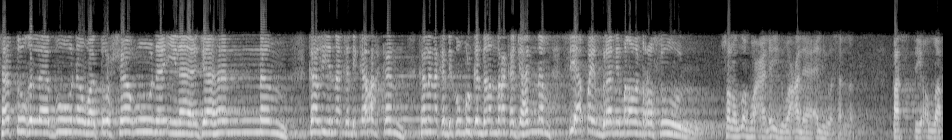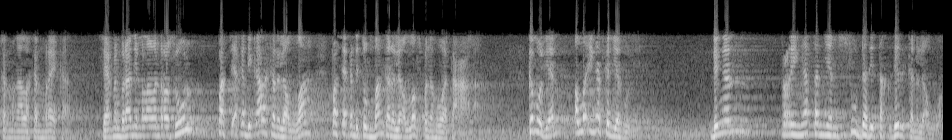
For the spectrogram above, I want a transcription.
satughlabuna wa tuhsyaruna ila jahannam. Kalian akan dikalahkan, kalian akan dikumpulkan dalam neraka jahannam. Siapa yang berani melawan Rasul sallallahu alaihi wa ala alihi wasallam? Pasti Allah akan mengalahkan mereka. Siapa yang berani melawan Rasul, pasti akan dikalahkan oleh Allah, pasti akan ditumbangkan oleh Allah Subhanahu wa taala. Kemudian Allah ingatkan Yahudi dengan peringatan yang sudah ditakdirkan oleh Allah.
